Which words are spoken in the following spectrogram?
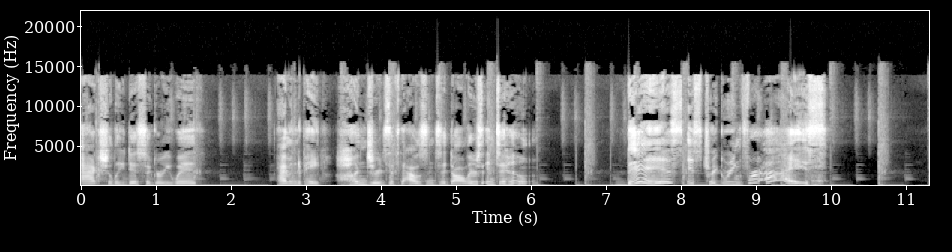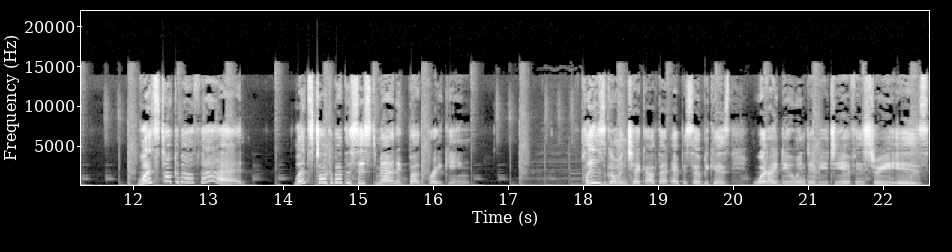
actually disagree with having to pay hundreds of thousands of dollars into whom? This is triggering for us. Let's talk about that. Let's talk about the systematic buck breaking. Please go and check out that episode because what I do in WTF history is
